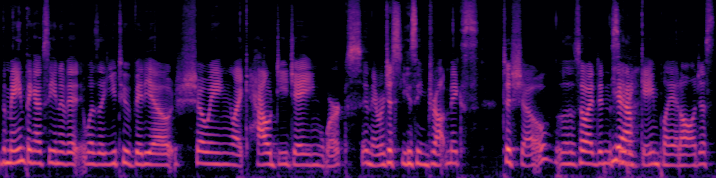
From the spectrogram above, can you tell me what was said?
the main thing I've seen of it was a YouTube video showing like how DJing works, and they were just using drop mix to show. So I didn't see Yeah. the gameplay at all. Just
